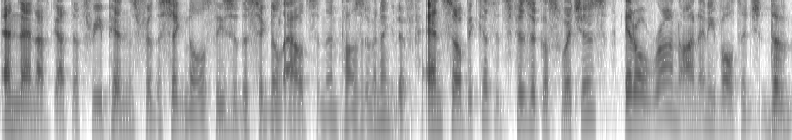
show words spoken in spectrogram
And then I've got the three pins for the signals. These are the signal outs and then positive and negative. And so because it's physical switches, it'll run on any voltage. The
